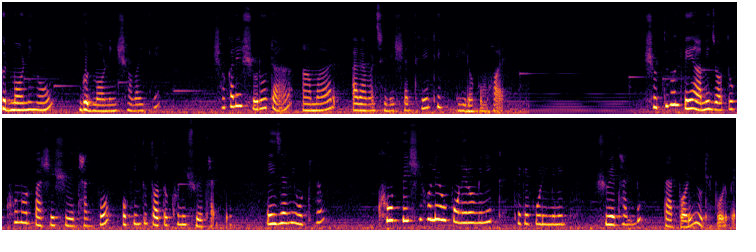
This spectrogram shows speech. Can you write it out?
গুড মর্নিং ও গুড মর্নিং সবাইকে। সকালের শুরুটা আমার আর আমার ছেলের সাথে ঠিক এই রকম হয়। সত্যি বলতে আমি যতক্ষণ ওর পাশে শুয়ে থাকব, ও কিন্তু ততক্ষণই শুয়ে থাকবে। এই যে আমি উঠলাম, খুব বেশি হলেও পনেরো মিনিট থেকে কুড়ি মিনিট শুয়ে থাকবে, তারপরেই উঠে পড়বে।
